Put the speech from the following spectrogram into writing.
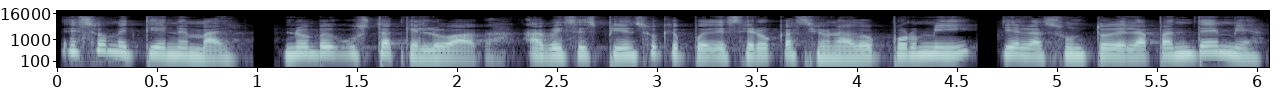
Eso me tiene mal. No me gusta que lo haga. A veces pienso que puede ser ocasionado por mí y el asunto de la pandemia.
